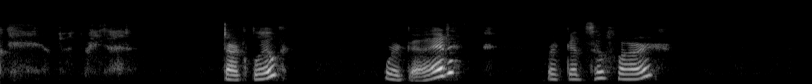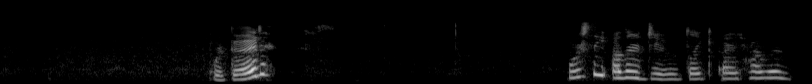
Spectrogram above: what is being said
Okay, I'm doing pretty good. Dark blue. We're good. We're good so far. We're good. Where's the other dude? Like, I haven't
